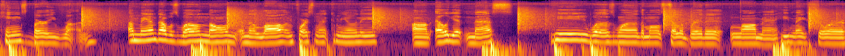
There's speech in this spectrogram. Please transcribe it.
Kingsbury Run. A man that was well known in the law enforcement community um, Eliot Ness, he was one of the most celebrated lawmen. He makes sure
